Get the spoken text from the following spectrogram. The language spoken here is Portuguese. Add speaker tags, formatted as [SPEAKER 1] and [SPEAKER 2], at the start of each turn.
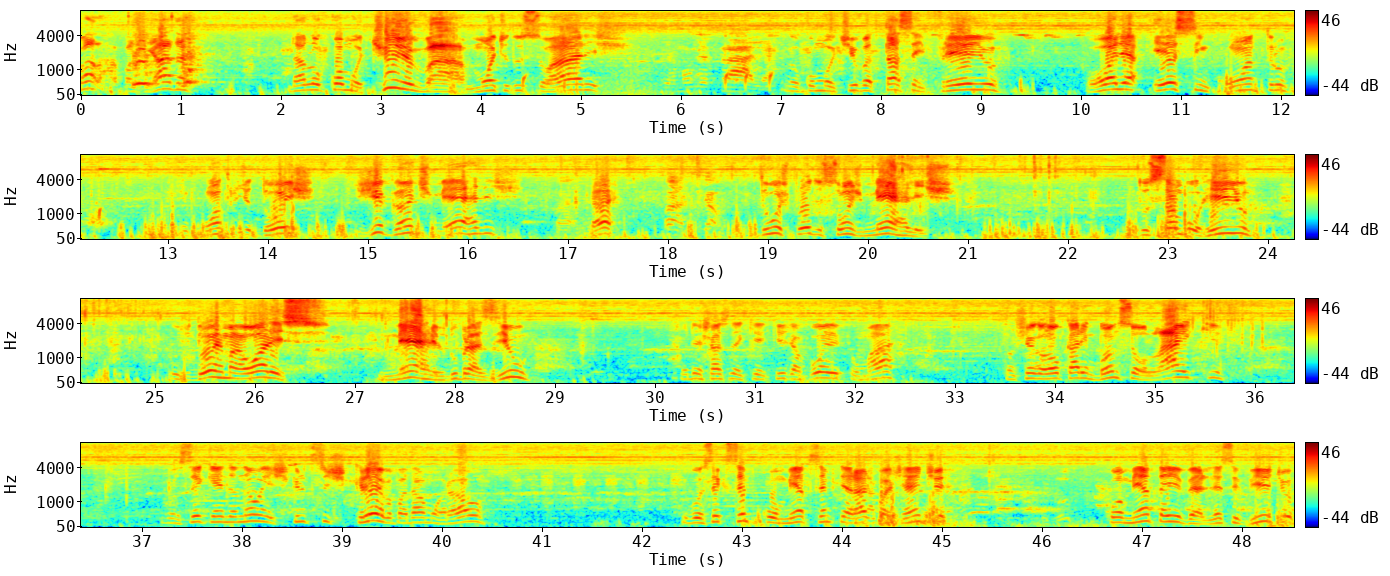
[SPEAKER 1] Fala rapaziada da locomotiva Monte dos Soares. Locomotiva tá sem freio. Olha esse encontro. Encontro de dois gigantes Merles. Tá? Duas produções Merles do Sambu Rio. Os dois maiores Merles do Brasil. Eu deixar isso daqui aqui, já vou aí filmar. Então chega logo carimbando seu like. Você que ainda não é inscrito, se inscreva para dar uma moral. E você que sempre comenta, sempre interage com a gente. Comenta aí, velho, nesse vídeo.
